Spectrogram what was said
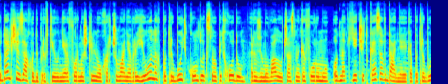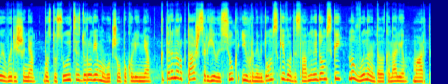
Подальші заходи при втіленні реформи шкільного харчування в регіонах потребують комплексного підходу, резюмували учасники форуму. Однак є чітке завдання, яке потребує вирішення, бо стосується здоров'я молодшого покоління. Катерина Рупташ, Сергій Лисюк, Ігор Невідомський, Владислав Невідомський. Новини на телеканалі Март.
